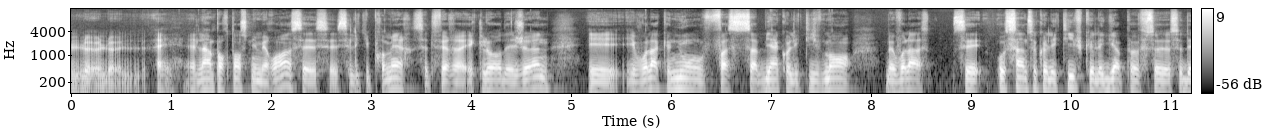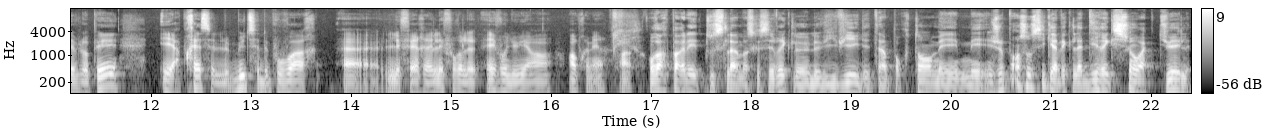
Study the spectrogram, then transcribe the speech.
l'importance numéro un, c'est l'équipe première, c'est de faire éclore des jeunes et, voilà que nous on fasse ça bien collectivement. Mais voilà, c'est au sein de ce collectif que les gars peuvent se, développer. Et après, le but, c'est de pouvoir euh, les, faire, les évoluer en, première. On va reparler de tout cela parce que c'est vrai que le, vivier il est important, mais, mais je pense aussi qu'avec la direction actuelle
